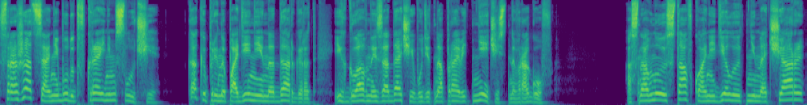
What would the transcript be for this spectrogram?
сражаться они будут в крайнем случае. Как и при нападении на Даргород, их главной задачей будет направить нечисть на врагов. Основную ставку они делают не на чары,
